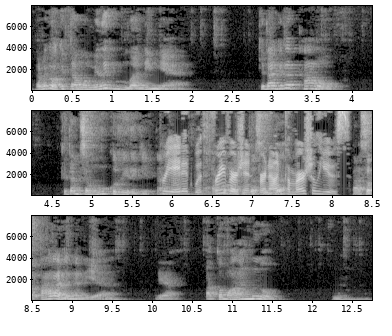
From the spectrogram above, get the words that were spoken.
tapi kalau kita memiliki pembandingnya kita akhirnya tahu kita bisa mengukur diri kita Created with free version for non-commercial use. nah, setara dengan dia ya atau malah belum Hmm.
